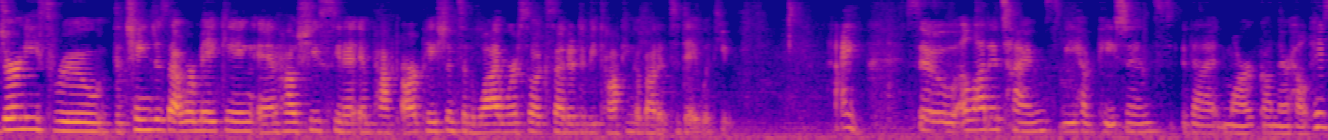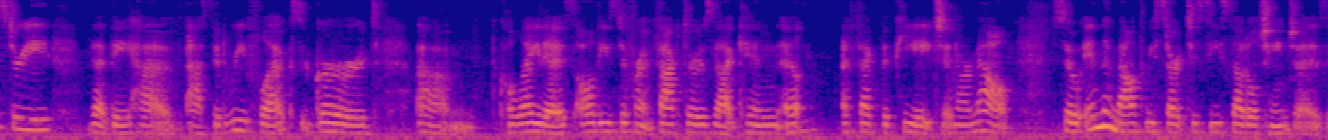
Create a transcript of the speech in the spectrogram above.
journey through the changes that we're making and how she's seen it impact our patients and why we're so excited to be talking about it today with you. Hi. So a lot of times we have patients that mark on their health history that they have acid reflux, GERD, um, colitis, all these different factors that can uh, affect the pH in our mouth. So in the mouth, we start to see subtle changes.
